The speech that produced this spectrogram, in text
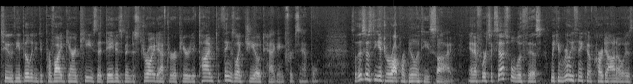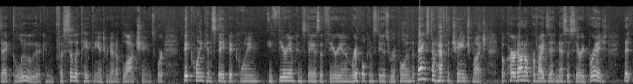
to the ability to provide guarantees that data has been destroyed after a period of time to things like geotagging, for example. So this is the interoperability side. And if we're successful with this, we can really think of Cardano as that glue that can facilitate the internet of blockchains, where Bitcoin can stay Bitcoin, Ethereum can stay as Ethereum, Ripple can stay as Ripple, and the banks don't have to change much. But Cardano provides that necessary bridge that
